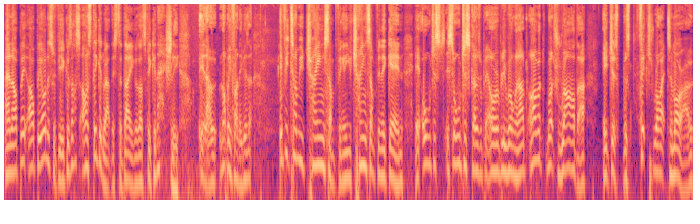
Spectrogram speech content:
And I'll be I'll be honest with you because I, was- I was thinking about this today because I was thinking actually, you know, not being funny, but if you tell me you change something and you change something again, it all just it all just goes a bit horribly wrong. And I'd, I would much rather it just was fixed right tomorrow,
